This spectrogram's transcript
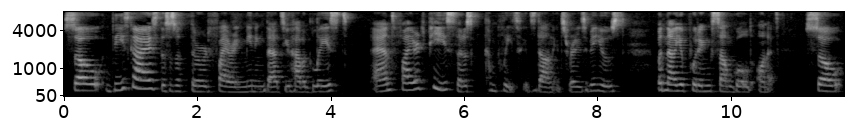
So these guys, this is a third firing, meaning that you have a glazed and fired piece that is complete. It's done, it's ready to be used, but now you're putting some gold on it. So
